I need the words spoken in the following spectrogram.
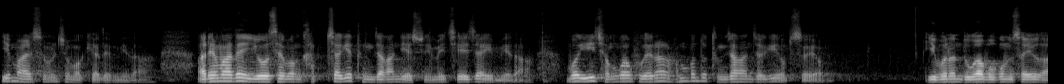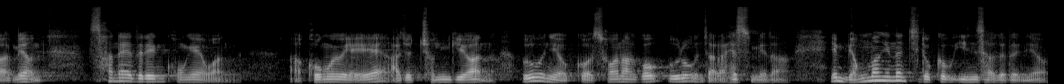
이 말씀을 주목해야 됩니다. 아리마대 요셉은 갑자기 등장한 예수님의 제자입니다. 뭐 이 전과 후에는 한 번도 등장한 적이 없어요. 이분은 누가복음서에 가면 사내들인 공회원 아, 공의회의 아주 존귀한 의원이었고 선하고 의로운 자라 했습니다. 명망 있는 지도급 인사거든요.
